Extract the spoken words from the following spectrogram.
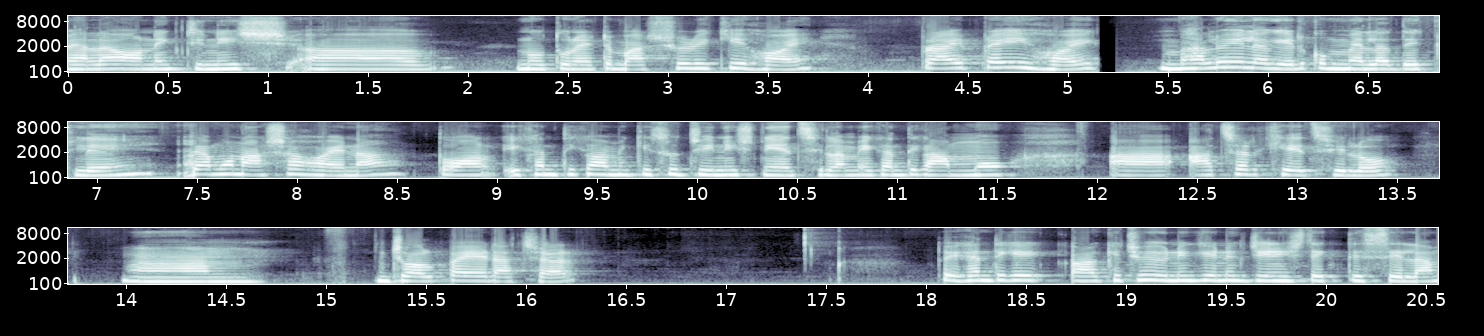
মেলা অনেক জিনিস নতুন একটা বাৎসরিকই হয়, প্রায় প্রায়ই হয়। ভালোই লাগে এরকম মেলা দেখলে, তেমন আশা হয় না। তো এখান থেকে আমি কিছু জিনিস নিয়েছিলাম, এখান থেকে আম্মু আচার খেয়েছিল জলপাইয়ের আচার। তো এখান থেকে কিছু ইউনিক ইউনিক জিনিস দেখতেছিলাম।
